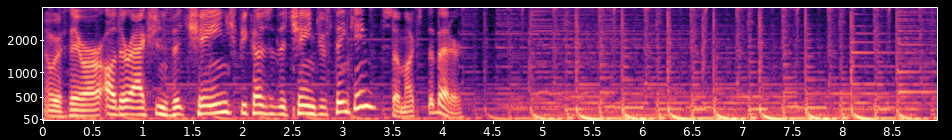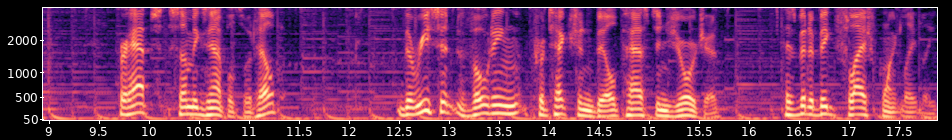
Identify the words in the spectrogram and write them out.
Now, if there are other actions that change because of the change of thinking, so much the better. Perhaps some examples would help. The recent voting protection bill passed in Georgia has been a big flashpoint lately.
